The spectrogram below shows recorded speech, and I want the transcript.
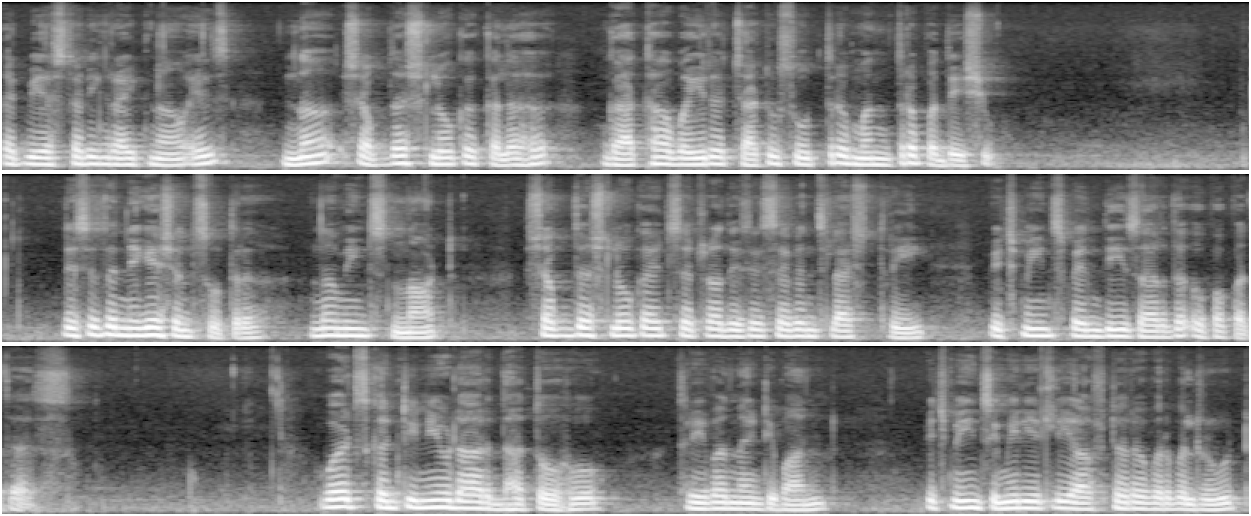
that we are studying right now is Na Shabda Shloka Kalaha Gatha Vaira Chatu Sutra Mantra Padeshu. This is the negation sutra. Na means not. Shabda Shloka etc. This is 7 slash 3, which means when these are the Upapadas. Words continued are dhatoho, 3191, which means immediately after a verbal root.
